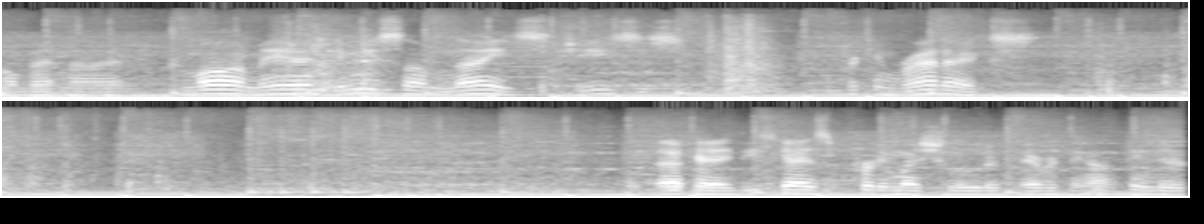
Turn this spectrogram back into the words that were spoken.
Combat knife. Come on, man. Give me some nice. Jesus. Freaking Rad-X. Okay, these guys pretty much looted everything. I think they're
